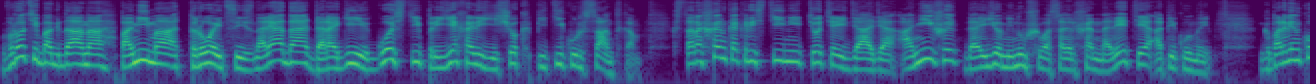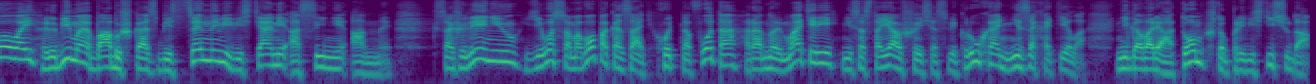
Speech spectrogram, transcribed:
В роте Богдана, помимо троицы из наряда, дорогие гости приехали еще к пяти курсанткам. К Старошенко Кристине тетя и дядя, они же до ее минувшего совершеннолетия опекуны. К Барвинковой любимая бабушка с бесценными вестями о сыне Анны. К сожалению, его самого показать, хоть на фото, родной матери несостоявшаяся свекруха не захотела, не говоря о том, чтобы привести сюда.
